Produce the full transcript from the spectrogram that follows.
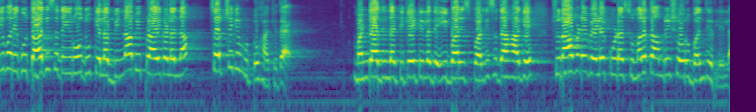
ಈವರೆಗೂ ತಾಗಿಸದೇ ಇರೋದು ಕೆಲ ಭಿನ್ನಾಭಿಪ್ರಾಯಗಳನ್ನ ಚರ್ಚೆಗೆ ಹುಟ್ಟು ಹಾಕಿದೆ ಮಂಡ್ಯದಿಂದ ಟಿಕೆಟ್ ಇಲ್ಲದೆ ಈ ಬಾರಿ ಸ್ಪರ್ಧಿಸದ ಹಾಗೆ ಚುನಾವಣೆ ವೇಳೆ ಕೂಡ ಸುಮಲತಾ ಅಂಬರೀಶ್ ಅವರು ಬಂದಿರಲಿಲ್ಲ.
